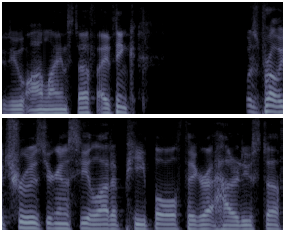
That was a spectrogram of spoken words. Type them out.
to do online stuff. I think what's probably true is you're going to see a lot of people figure out how to do stuff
